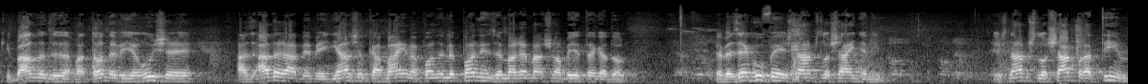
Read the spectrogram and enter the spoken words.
קיבלנו את זה בדרך מתונה וירושה, אז אדרבה בעניין של כמיים הפונים לפונים זה מראה משהו הרבה יותר גדול. ובזה גופה ישנם שלושה עניינים. ישנם שלושה פרטים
